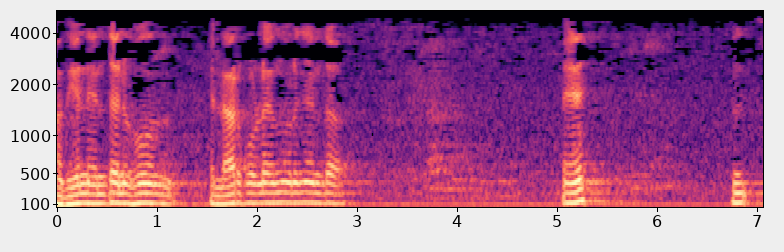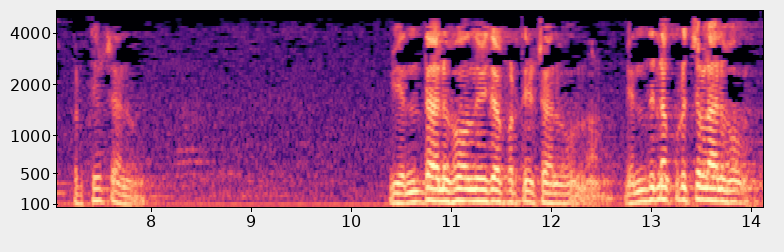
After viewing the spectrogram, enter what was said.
അത് തന്നെ എന്തനുഭവം എല്ലാവർക്കും ഉള്ളതെന്ന് പറഞ്ഞാൽ എന്താ? ഏ? പ്രത്യക്ഷ അനുഭവം എന്തനുഭവം എന്ന് ചോദിച്ചാൽ പ്രത്യക്ഷ അനുഭവം എന്നാണ്. എന്തിനെ കുറിച്ചുള്ള അനുഭവം?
